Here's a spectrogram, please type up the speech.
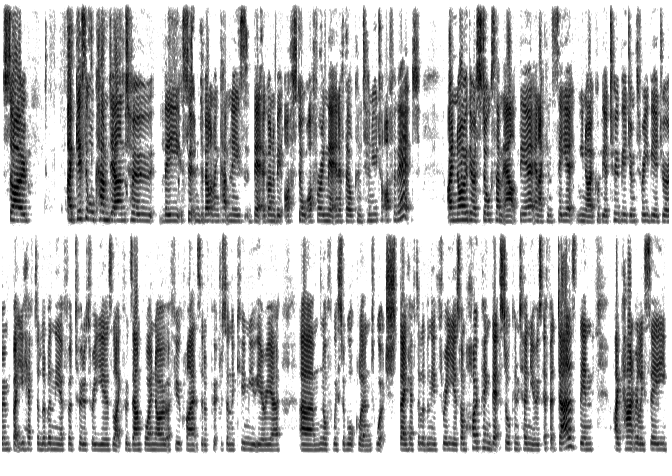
So I guess it will come down to the certain development companies that are going to be off, still offering that, and if they'll continue to offer that. I know there are still some out there, and I can see it. You know, it could be a two bedroom, three bedroom, but you have to live in there for two to three years. Like, for example, I know a few clients that have purchased in the Kumeu area, um, northwest of Auckland, which they have to live in there three years. So I'm hoping that still continues. If it does, then I can't really see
